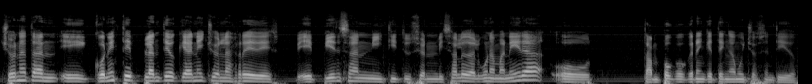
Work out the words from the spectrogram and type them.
Jonathan, eh, con este planteo que han hecho en las redes, eh, ¿piensan institucionalizarlo de alguna manera o tampoco creen que tenga mucho sentido?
